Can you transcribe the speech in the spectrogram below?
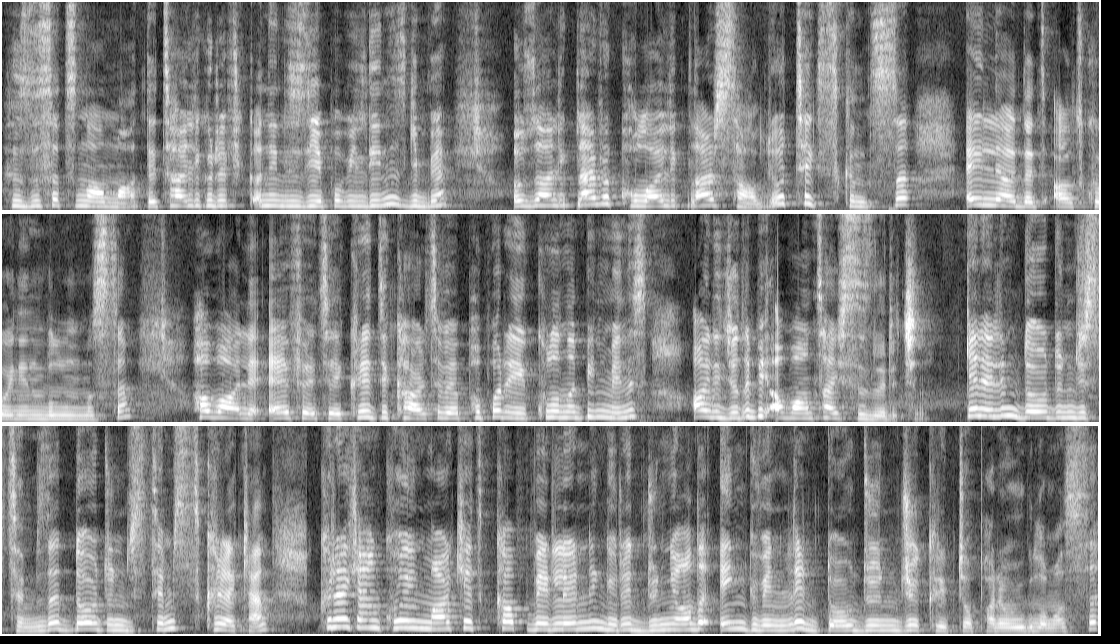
hızlı satın alma, detaylı grafik analizi yapabildiğiniz gibi özellikler ve kolaylıklar sağlıyor. Tek sıkıntısı 50 adet altcoin'in bulunması. Havale, EFT, kredi kartı ve paparayı kullanabilmeniz ayrıca da bir avantaj sizler için. Gelelim dördüncü sitemize. Dördüncü sitemiz Kraken. Kraken Coin Market Cap verilerine göre dünyada en güvenilir dördüncü kripto para uygulaması.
